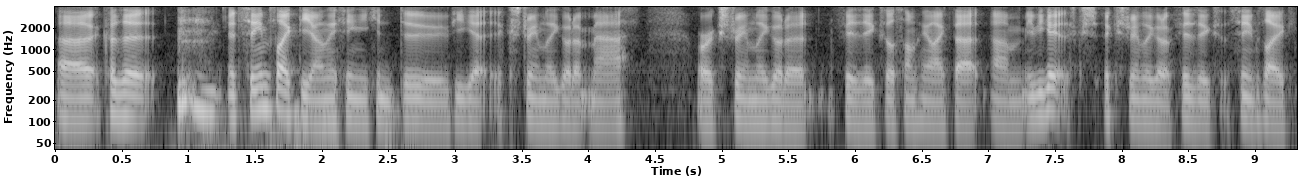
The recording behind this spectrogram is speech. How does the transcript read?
Because it it seems like the only thing you can do if you get extremely good at math or extremely good at physics or something like that um, if you get ex- extremely good at physics it seems like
